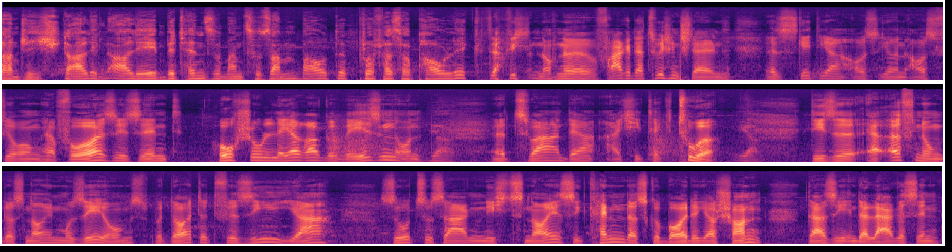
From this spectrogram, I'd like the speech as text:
dann die Stalinallee mit Hensemann zusammenbaute, Professor Paulik. Darf ich noch eine Frage dazwischen stellen? Es geht ja aus Ihren Ausführungen hervor, Sie sind Hochschullehrer gewesen und Ja, äh, zwar der Architektur. ja. Diese Eröffnung des neuen Museums bedeutet für Sie ja sozusagen nichts Neues. Sie kennen das Gebäude ja schon, da Sie in der Lage sind,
